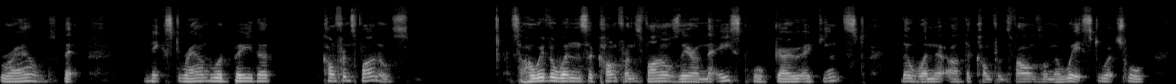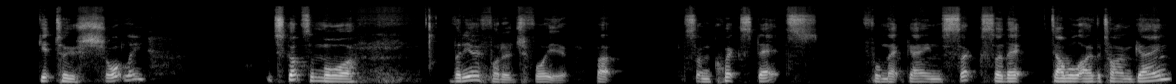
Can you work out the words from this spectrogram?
round. That next round would be the conference finals. So whoever wins the conference finals there in the East will go against the winner of the conference finals in the West, which we'll get to shortly. We just got some more video footage for you, but some quick stats from that game six. So that double overtime game.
